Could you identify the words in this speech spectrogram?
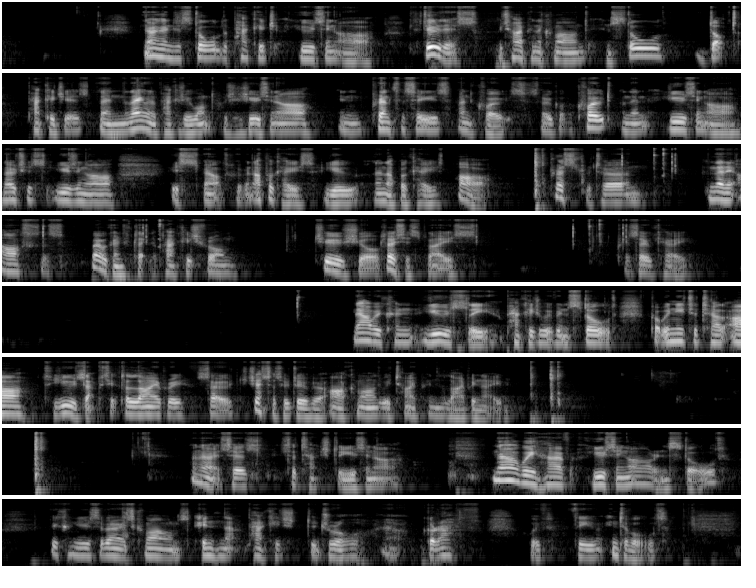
Now I'm going to install the package using R. To do this, we type in the command install dot packages, then the name of the package we want, which is UsingR, in parentheses and quotes. So we've got the quote and then UsingR. Notice UsingR is spelt with an uppercase U and an uppercase R. Press return and then it asks us where we're going to collect the package from. Choose your closest place. Press OK. Now we can use the package we've installed, but we need to tell R to use that particular library. So just as we do with R command, we type in the library name. And now it says it's attached to UsingR. Now we have UsingR installed, we can use the various commands in that package to draw our graph with the intervals.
